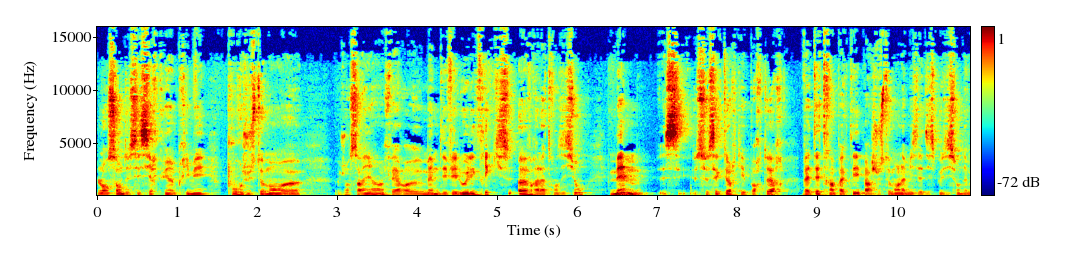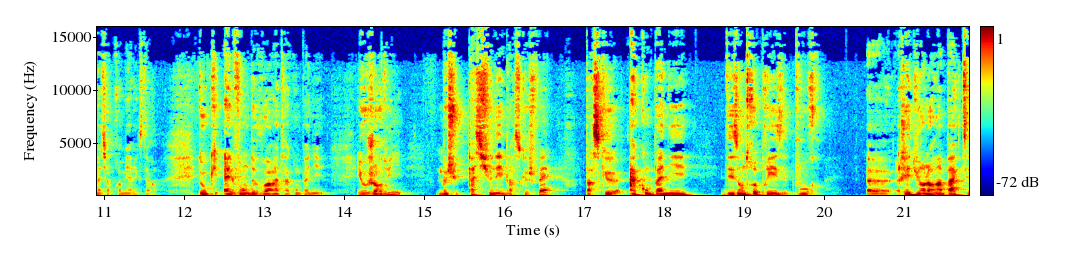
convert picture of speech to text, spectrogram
l'ensemble de ses circuits imprimés pour justement, euh, j'en sais rien, faire euh, même des vélos électriques qui œuvrent à la transition, même ce secteur qui est porteur va être impacté par justement la mise à disposition des matières premières, etc. Donc elles vont devoir être accompagnées. Et aujourd'hui, moi je suis passionné par ce que je fais, parce que accompagner des entreprises pour euh, réduire leur impact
